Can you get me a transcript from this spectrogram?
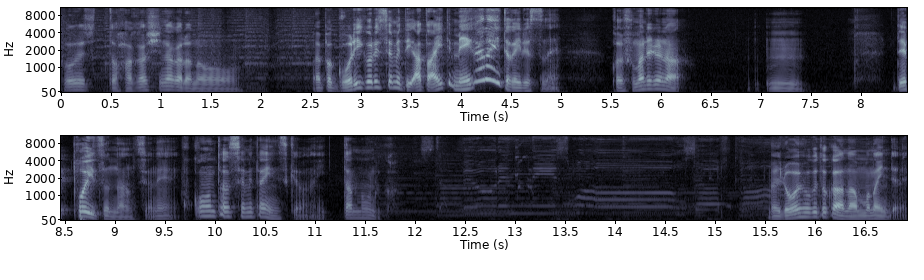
ドでちょっと剥がしながらの、やっぱゴリゴリ攻めて、あと相手メガナイトがいるっすね。これ踏まれるな。うん。で、ポイズンなんですよね。ここ本当は攻めたいんですけどね。一旦守るか。まあ、ロイホグとかはなんもないんでね。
